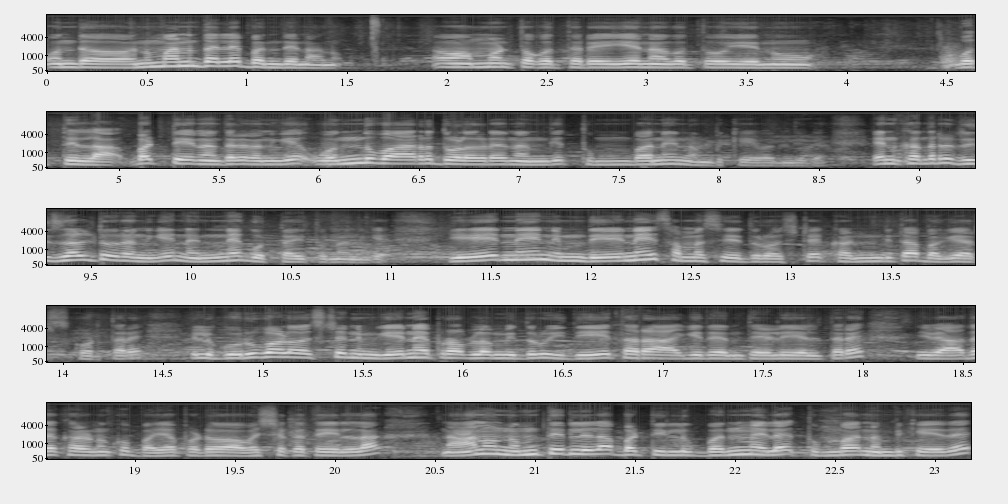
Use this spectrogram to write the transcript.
ಒಂದು ಅನುಮಾನದಲ್ಲೇ ಬಂದೆ ನಾನು. ಅಮೌಂಟ್ ತೊಗೋತಾರೆ, ಏನಾಗುತ್ತೋ ಏನು ಗೊತ್ತಿಲ್ಲ. ಬಟ್ ಏನಂದರೆ ನನಗೆ ಒಂದು ವಾರದೊಳಗಡೆ ನನಗೆ ತುಂಬಾ ನಂಬಿಕೆ ಬಂದಿದೆ. ಏನಕ್ಕಂದರೆ ರಿಸಲ್ಟು ನನಗೆ ನೆನ್ನೆ ಗೊತ್ತಾಯಿತು ನನಗೆ. ಏನೇ ನಿಮ್ದು ಏನೇ ಸಮಸ್ಯೆ ಇದ್ದರೂ ಅಷ್ಟೇ ಖಂಡಿತ ಬಗೆಹರಿಸ್ಕೊಡ್ತಾರೆ. ಇಲ್ಲಿ ಗುರುಗಳು ಅಷ್ಟೇ ನಿಮ್ಗೆ ಏನೇ ಪ್ರಾಬ್ಲಮ್ ಇದ್ದರೂ ಇದೇ ಥರ ಆಗಿದೆ ಅಂತೇಳಿ ಹೇಳ್ತಾರೆ. ನೀವು ಯಾವುದೇ ಕಾರಣಕ್ಕೂ ಭಯಪಡೋ ಅವಶ್ಯಕತೆ ಇಲ್ಲ. ನಾನು ನಂಬ್ತಿರ್ಲಿಲ್ಲ ಬಟ್ ಇಲ್ಲಿಗೆ ಬಂದಮೇಲೆ ತುಂಬ ನಂಬಿಕೆ ಇದೆ.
